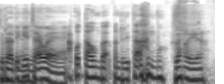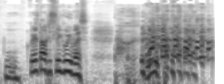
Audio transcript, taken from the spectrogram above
curhat Iya, iki iya. cewek. Aku tahu Mbak penderitaanmu. Oh iya. Mm. Kowe tahu diselingkuhi, Mas?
